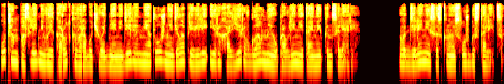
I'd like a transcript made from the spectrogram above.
Утром последнего и короткого рабочего дня недели неотложные дела привели Ира Хольера в Главное управление тайной канцелярии, в отделение сыскной службы столицы.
